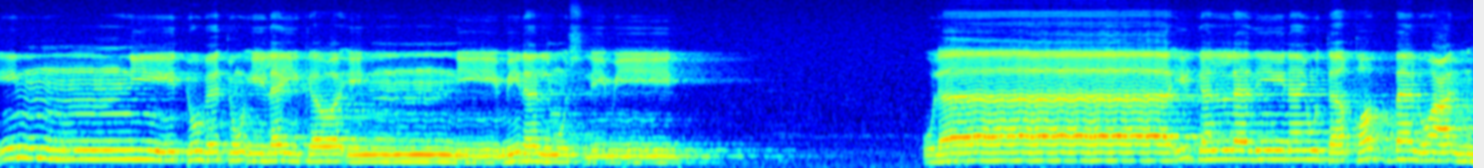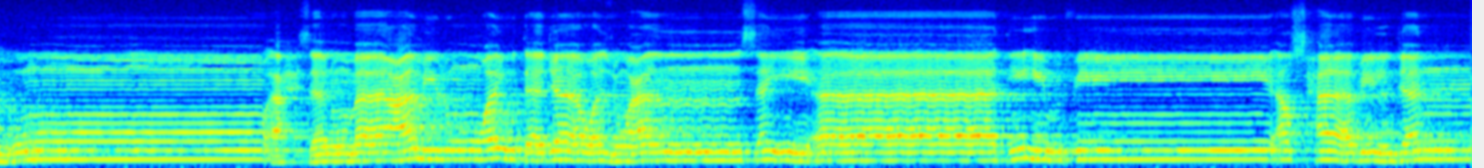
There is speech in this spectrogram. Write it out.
إني تبت إليك وإني من المسلمين. أولئك الذين يتقبل عنهم أحسن ما عملوا ويتجاوز عن سيئاتهم في أصحاب الجنة.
